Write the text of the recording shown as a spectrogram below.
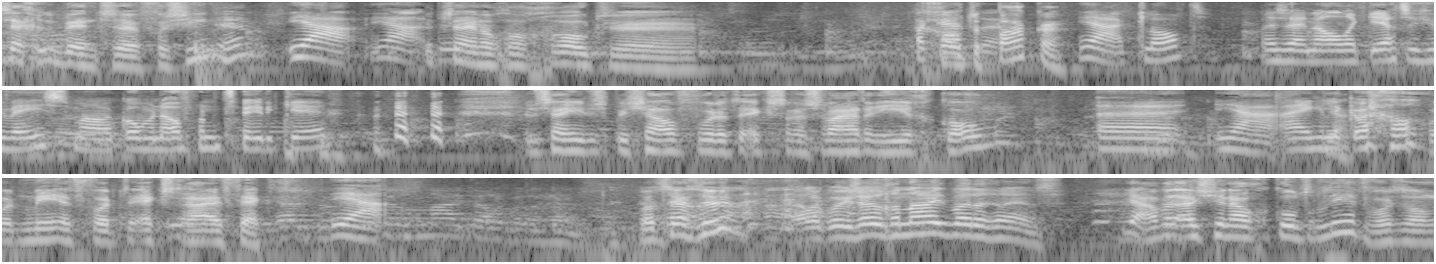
Zeg, u bent uh, voorzien, hè? Ja, ja. Het zijn nogal grote, uh, grote pakken. Ja, klopt. We zijn al een keertje geweest, maar we komen nu voor de tweede keer. dus zijn jullie speciaal voor dat extra zwaardere hier gekomen? Uh, ja, eigenlijk ja, wel. Voor het, meer, voor het extra effect? Ja. Wat zegt u? Eigenlijk word je zo genaaid bij de grens. Ja, maar als je nou gecontroleerd wordt, dan...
